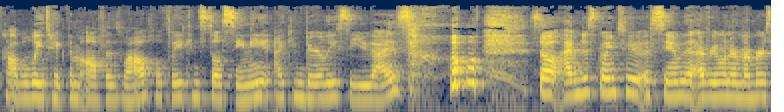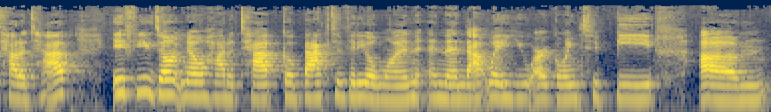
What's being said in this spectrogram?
probably take them off as well. Hopefully you can still see me. I can barely see you guys. so I'm just going to assume that everyone remembers how to tap if you don't know how to tap, go back to video one, and then that way you are going to be, um,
